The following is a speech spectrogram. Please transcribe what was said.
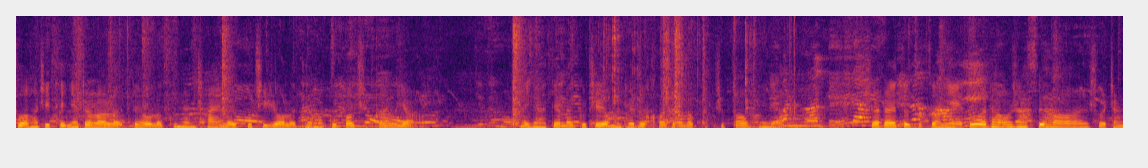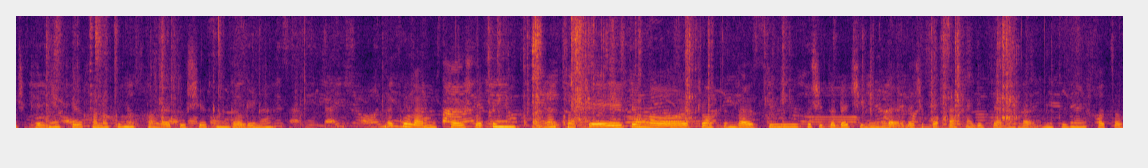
xuống chỉ thấy nhất là là tới là cứ nhân trai là cứ chỉ rõ là thế mà cứ bảo chỉ cao giờ bây giờ thì là cứ chỉ mình thấy được khỏi rồi là cứ chỉ bảo như vậy sau đây tôi tự nhẹ, tôi ở đâu ra xứ là số chẳng chỉ thấy như thế còn nó cứ nhắc khỏi lại tôi sẽ căng đầu đi nữa lại cứ làm thời số tôi nhắc là còn sẽ cho là cho tên là xứ cứ chỉ tôi đã chỉ đi lại là chỉ bỏ các hai đi trả đi lại nó cứ nhắc khỏi rồi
